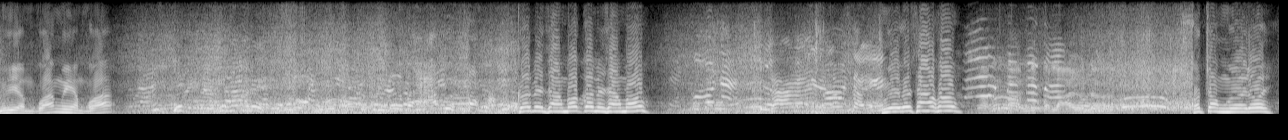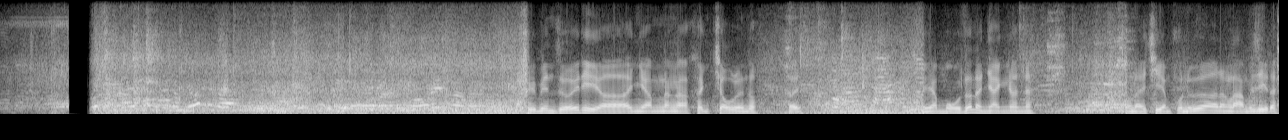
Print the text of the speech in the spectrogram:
Nguy hiểm quá, nguy hiểm quá. Cơn bên sang bóp cơn bên sang bóp người có sao không? Có chồng người thôi. Phía bên dưới thì ờ, anh em đang ờ, khanh trâu lên rồi. Đấy. Anh em mổ rất là nhanh luôn nhá. Hôm nay chị em phụ nữ đang làm cái gì đây?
